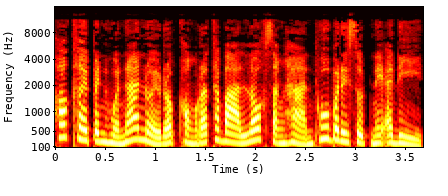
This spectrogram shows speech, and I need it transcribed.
พ่อเคยเป็นหัวหน้าหน่วยรบของรัฐบาลโลกสังหารผู้บริสุทธิ์ในอดีต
